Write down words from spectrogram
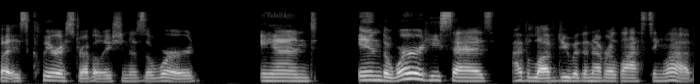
but his clearest revelation is the word. And in the word, he says, I've loved you with an everlasting love.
